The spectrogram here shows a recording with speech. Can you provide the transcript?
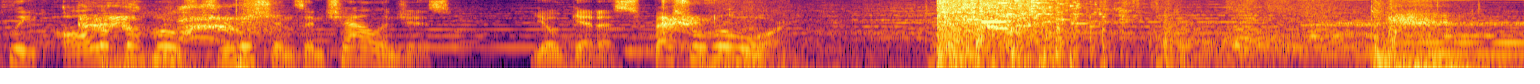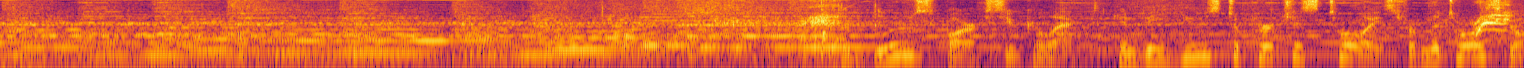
Complete all of the host's missions and challenges, you'll get a special reward. The blue sparks you collect can be used to purchase toys from the toy store.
